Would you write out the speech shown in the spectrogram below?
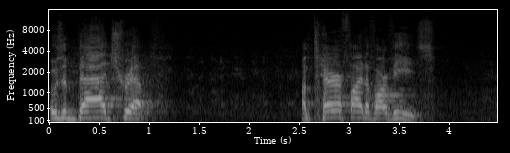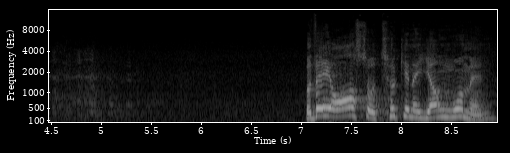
It was a bad trip. I'm terrified of RVs. But they also took in a young woman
